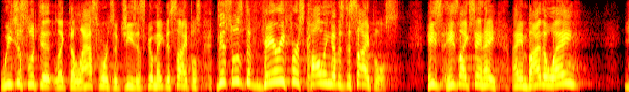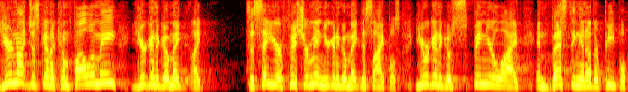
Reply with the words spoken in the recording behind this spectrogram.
We just looked at like the last words of Jesus go make disciples. This was the very first calling of his disciples. He's, he's like saying, hey, and by the way, you're not just gonna come follow me, you're gonna go make like to say you're a fisherman, you're going to go make disciples. You're going to go spend your life investing in other people.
